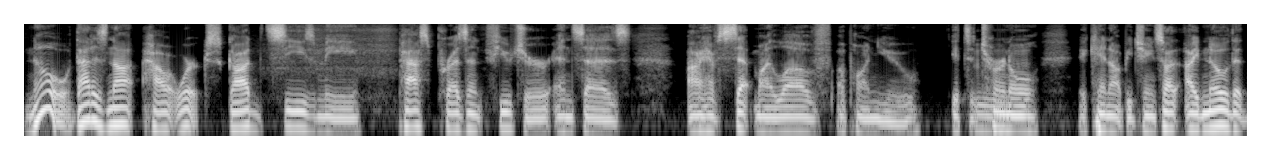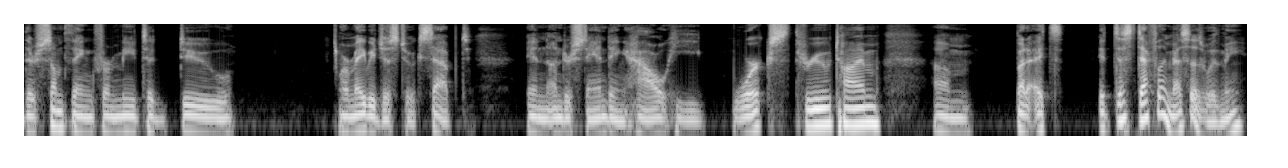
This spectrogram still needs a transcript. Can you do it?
no, that is not how it works. God sees me past, present, future, and says, I have set my love upon you. It's Mhm. eternal. It cannot be changed. So I, I know that there's something for me to do, or maybe just to accept in understanding how he works through time. Um, but it's it just definitely messes with me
